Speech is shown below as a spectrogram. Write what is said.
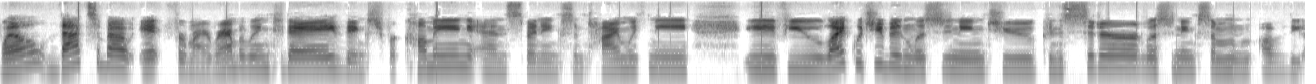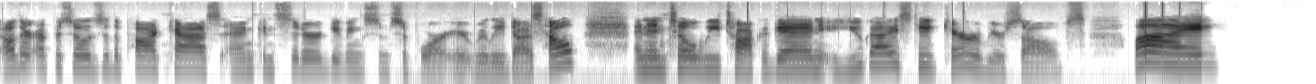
Well, that's about it for my rambling today. Thanks for coming and spending some time with me. If you like what you've been listening to, consider listening some of the other episodes of the podcast and consider giving some support. It really does help. And until we talk again, you guys take care of yourselves. Bye.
